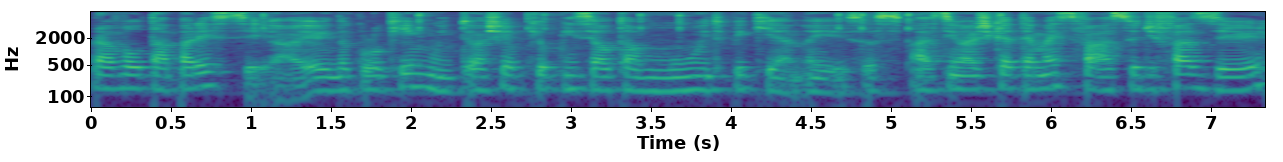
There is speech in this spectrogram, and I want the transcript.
para voltar a aparecer. Ah, eu ainda coloquei muito, eu acho que é porque o pincel tá muito pequeno, é isso. Assim eu acho que é até mais fácil de fazer.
